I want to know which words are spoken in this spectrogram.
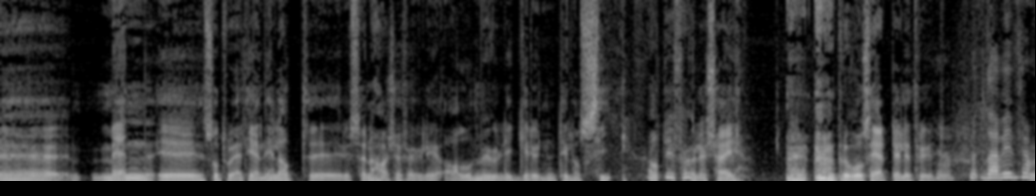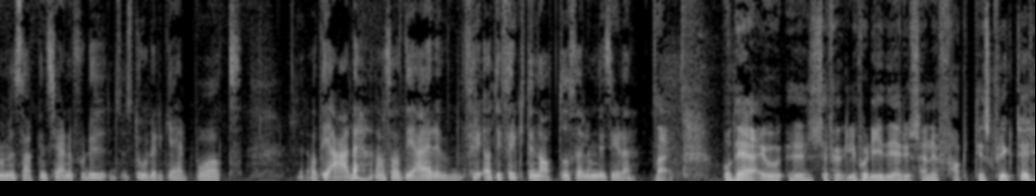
Eh, men eh, så tror jeg til gjengjeld at eh, russerne har selvfølgelig all mulig grunn til å si at de føler seg provosert eller truet. Ja, men Da er vi framme med sakens kjerne, for du stoler ikke helt på at, at de er det? Altså at de, er, at de frykter Nato, selv om de sier det? Nei. Og det er jo selvfølgelig fordi det russerne faktisk frykter,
